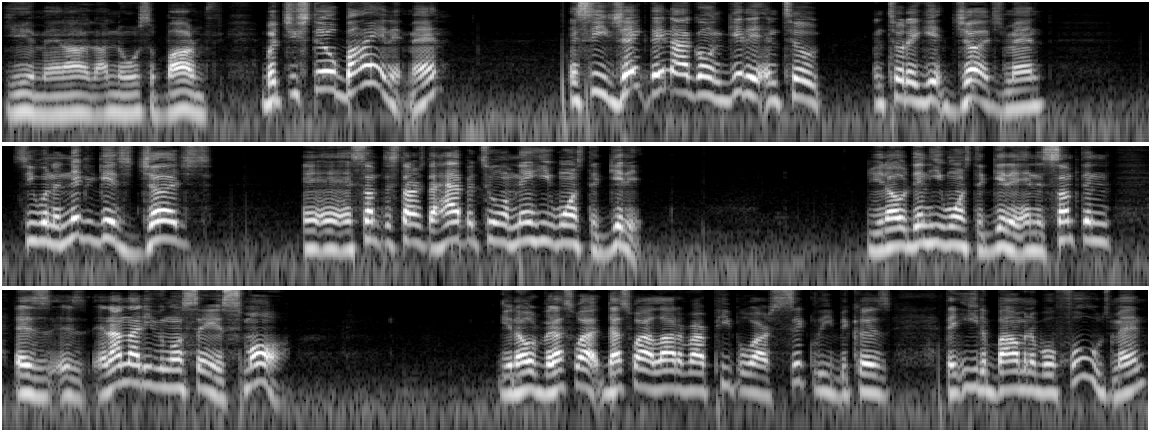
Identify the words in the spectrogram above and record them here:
yeah, man, I, I know it's a bottom, but you still buying it, man. And see, Jake, they not gonna get it until until they get judged, man. See, when a nigga gets judged and, and something starts to happen to him, then he wants to get it. You know, then he wants to get it, and it's something as is, and I'm not even gonna say it's small. You know, but that's why that's why a lot of our people are sickly because they eat abominable foods, man.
